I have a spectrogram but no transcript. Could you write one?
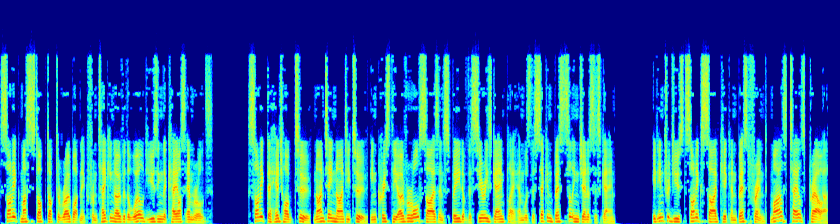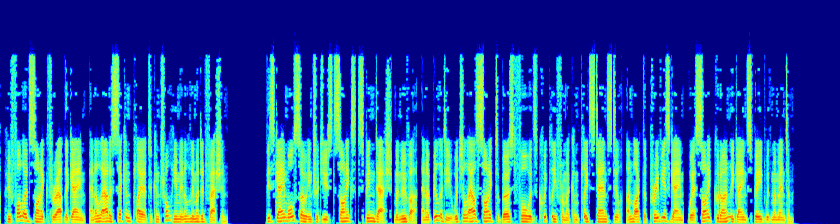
Sonic must stop Dr. Robotnik from taking over the world using the Chaos Emeralds. Sonic the Hedgehog 2 1992 increased the overall size and speed of the series gameplay and was the second best-selling Genesis game. It introduced Sonic's sidekick and best friend, Miles Tails Prower, who followed Sonic throughout the game, and allowed a second player to control him in a limited fashion. This game also introduced Sonic's spin dash maneuver, an ability which allows Sonic to burst forwards quickly from a complete standstill, unlike the previous game, where Sonic could only gain speed with momentum.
